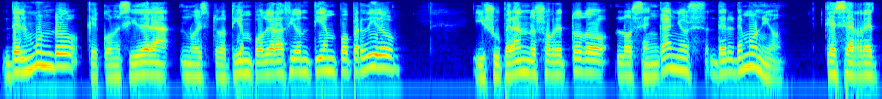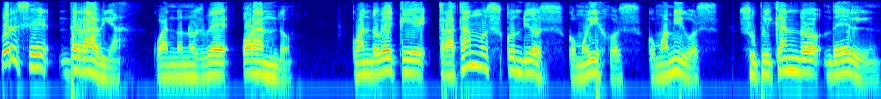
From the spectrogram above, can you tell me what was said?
del mundo que considera nuestro tiempo de oración tiempo perdido, y superando sobre todo los engaños del demonio, que se retuerce de rabia cuando nos ve orando cuando ve que tratamos con Dios como hijos, como amigos, suplicando de Él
